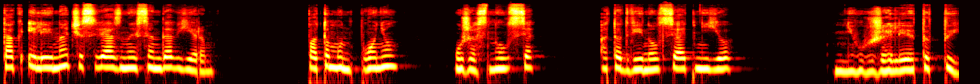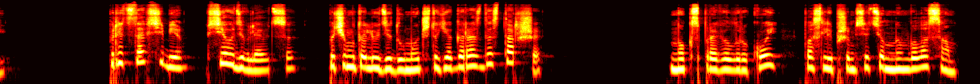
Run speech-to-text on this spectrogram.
так или иначе связанные с Эндовьером. Потом он понял, ужаснулся, отодвинулся от нее. «Неужели это ты?» «Представь себе, все удивляются. Почему-то люди думают, что я гораздо старше». Нокс провел рукой по слипшимся темным волосам.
